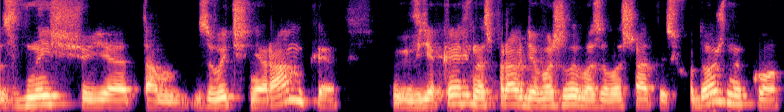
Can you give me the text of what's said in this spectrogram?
знищує там звичні рамки, в яких насправді важливо залишатись художнику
